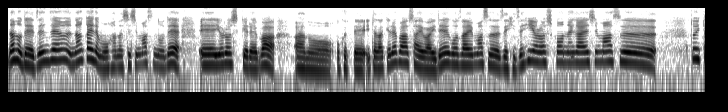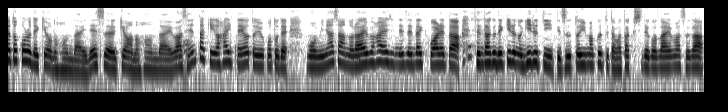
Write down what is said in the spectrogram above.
なので、全然何回でもお話ししますので、えー、よろしければ、あの、送っていただければ幸いでございます。ぜひぜひよろしくお願いします。といったところで今日の本題です。今日の本題は洗濯機が入ったよということで、もう皆さんのライブ配信で洗濯機壊れた、洗濯できるのギルティってずっと言いまくってた私でございますが、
